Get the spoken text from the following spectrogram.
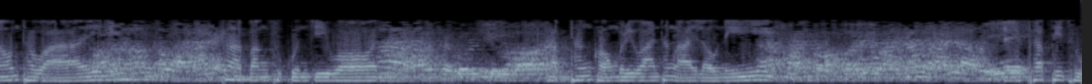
น้อมถวายขอน้อมถวายพระาบังสุกุลจีวรกับทั้งของบริวารทั้งหลายเหล่านี้แต่พระพิสุ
